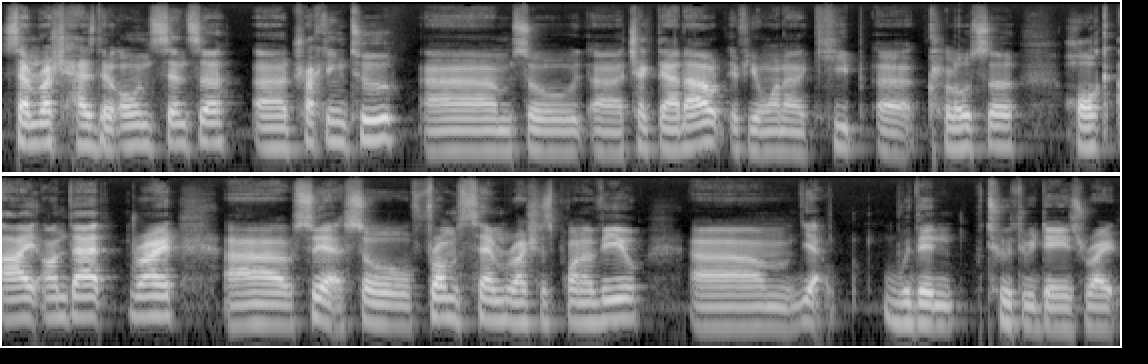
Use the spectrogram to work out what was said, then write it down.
SEMrush has their own sensor uh, tracking too, um, so uh, check that out if you want to keep a closer hawk eye on that, right? Uh, so yeah, so from SEMrush's point of view, um, yeah, within two three days, right,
